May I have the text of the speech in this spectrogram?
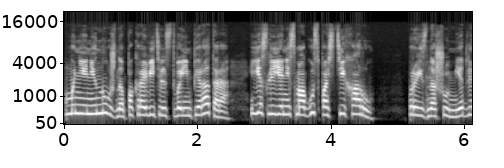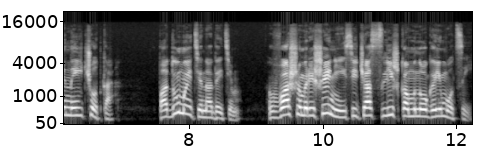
Мне не нужно покровительство императора, если я не смогу спасти Хару. Произношу медленно и четко. Подумайте над этим. В вашем решении сейчас слишком много эмоций.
